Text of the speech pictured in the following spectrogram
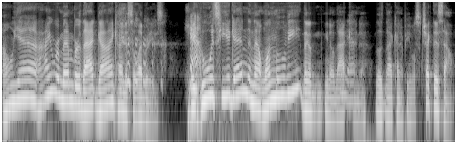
oh yeah, I remember that guy kind of celebrities. Wait, who was he again in that one movie? The you know that Yeah. kind of that kind of people. So check this out.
